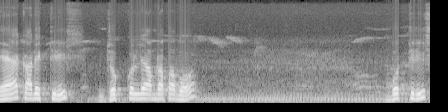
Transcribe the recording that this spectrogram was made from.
এক আর একত্রিশ যোগ করলে আমরা পাবো বত্রিশ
